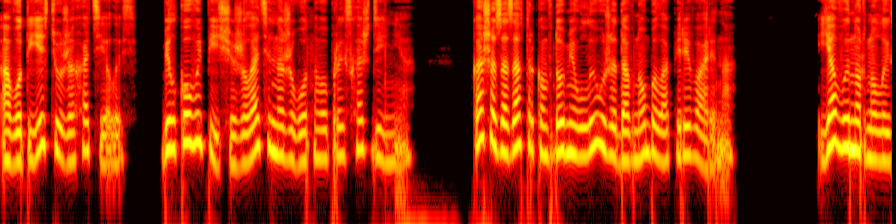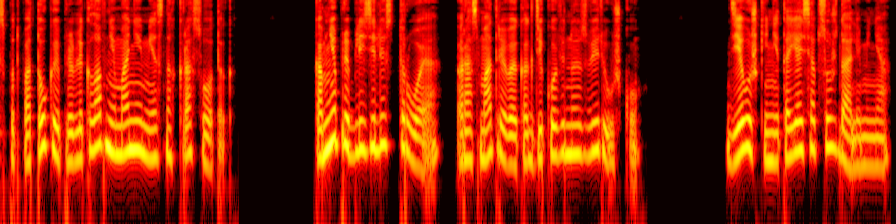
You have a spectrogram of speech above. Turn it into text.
а вот есть уже хотелось. Белковой пищи, желательно животного происхождения. Каша за завтраком в доме Улы уже давно была переварена. Я вынырнула из-под потока и привлекла внимание местных красоток. Ко мне приблизились трое, рассматривая как диковинную зверюшку. Девушки, не таясь, обсуждали меня.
